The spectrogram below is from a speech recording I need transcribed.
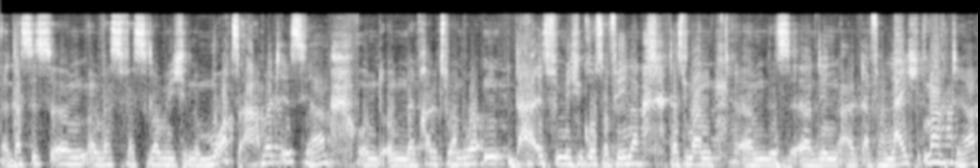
das ist ähm, was, was glaube ich eine Mordsarbeit ist, ja. Und um deine Frage zu beantworten, da ist für mich ein großer Fehler, dass man ähm, das äh, den halt einfach leicht macht, ja,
